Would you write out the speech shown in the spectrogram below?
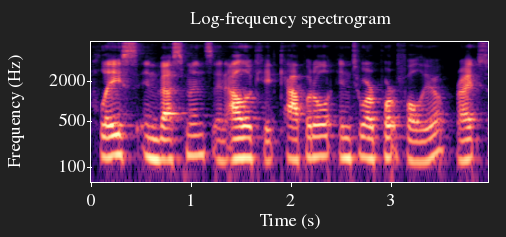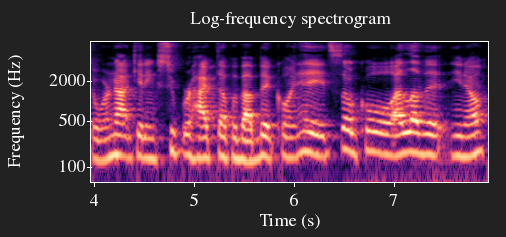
place investments and allocate capital into our portfolio, right? So we're not getting super hyped up about Bitcoin. Hey, it's so cool. I love it, you know?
